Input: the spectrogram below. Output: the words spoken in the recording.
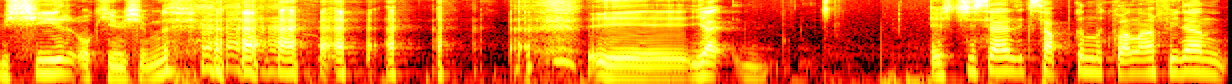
Bir şiir okuyayım şimdi. Ee, ya eşcinsellik, sapkınlık falan filan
